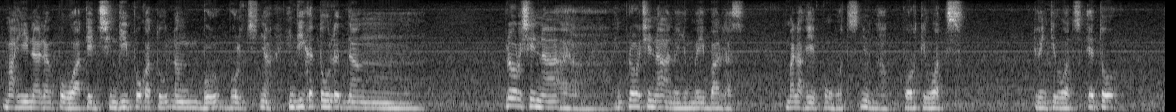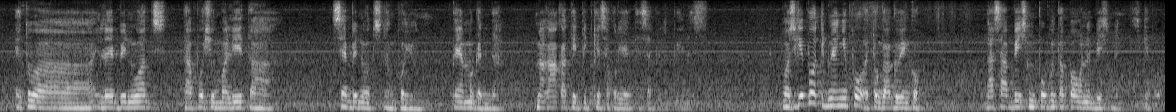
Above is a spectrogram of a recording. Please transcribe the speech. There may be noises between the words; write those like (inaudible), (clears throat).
mahina lang po wattage. Hindi po katulad ng vo- volts niya. Hindi katulad ng fluorescein na ah, yung fluorescein na ano yung may balas malaki po watts nyo na 40 watts 20 watts. Ito ito ah, 11 watts tapos yung maliit ah, 7 watts lang po yun. Kaya maganda. Makakatipid ka sa kuryente sa Pilipinas. O sige po tignan nyo po. Itong gagawin ko. Nasa basement pupunta po ako ng basement. Sige po.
